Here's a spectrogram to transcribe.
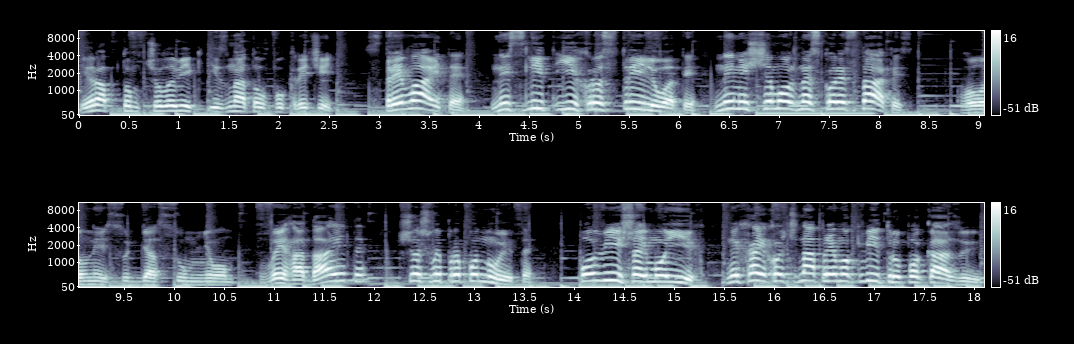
і раптом чоловік із натовпу кричить: Стривайте! Не слід їх розстрілювати! Ними ще можна скористатись. Головний суддя з сумнівом. Ви гадаєте? Що ж ви пропонуєте? Повішаймо їх! Нехай хоч напрямок вітру показують.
